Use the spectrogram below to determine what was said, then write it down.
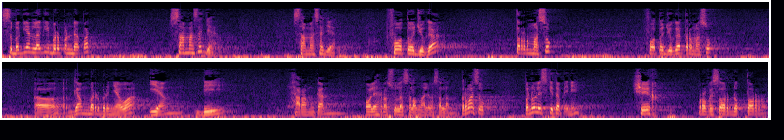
Sebagian lagi berpendapat sama saja. sama saja. Foto juga termasuk foto juga termasuk uh, gambar bernyawa yang diharamkan oleh Rasulullah sallallahu alaihi wasallam. Termasuk penulis kitab ini Syekh Profesor Dr.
